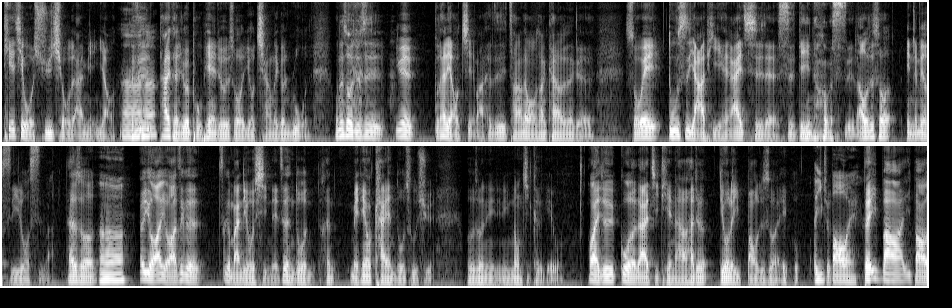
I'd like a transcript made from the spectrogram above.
贴切我需求的安眠药，嗯可是哼他可能就会普遍就是说有强的跟弱的。我那时候就是因为不太了解嘛，可是常常在网上看到那个所谓都市雅痞很爱吃的史蒂诺斯，然后我就说：“诶，你那边有史蒂诺斯吗？”他就说嗯：“呃，有啊有啊，这个这个蛮流行的，这个很多人很每天都开很多出去。”我就说你：“你弄几颗给我。”后来就是过了大概几天，然后他就丢了一包，就说：“哎、我一包哎、对，一包啊，一包。”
